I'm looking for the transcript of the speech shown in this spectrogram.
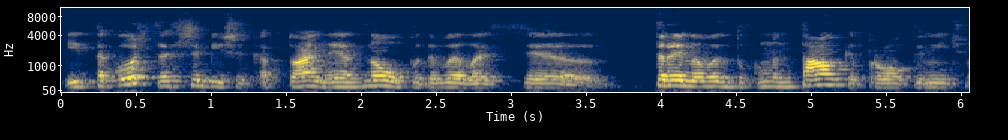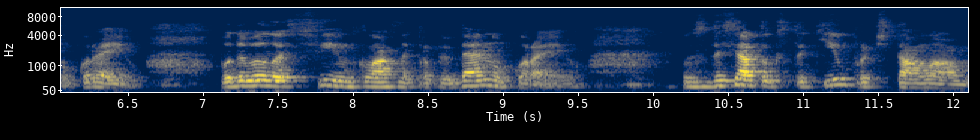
І також це ще більше актуально. Я знову подивилась е, три нових документалки про Північну Корею. Подивилась фільм класний про Південну Корею. З десяток статтів прочитала,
